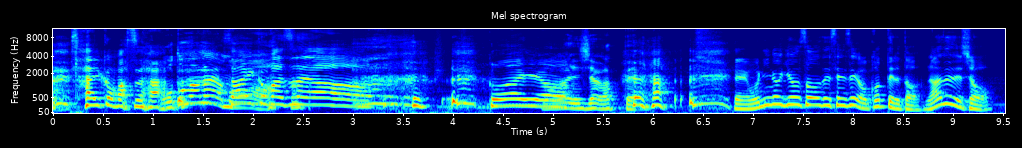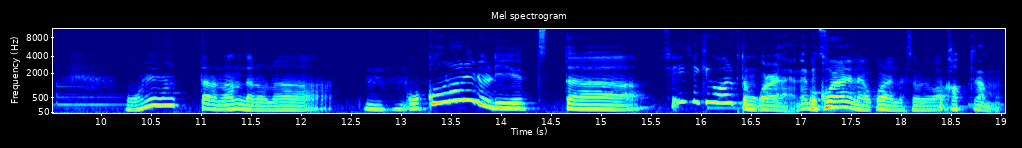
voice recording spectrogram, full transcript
サイコパスだ。大人だよもう。サイコパスだよ。怖いバよカ、にしやがって。えー鬼の形相で先生が怒ってると。なぜでしょう？俺だったらなんだろうなうん怒られる理由っつったら成績が悪くても怒られないよね怒られない怒られないそれは。勝手だもん。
